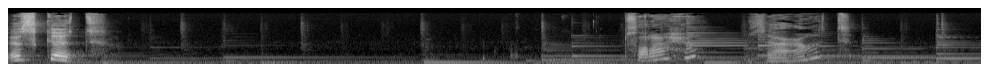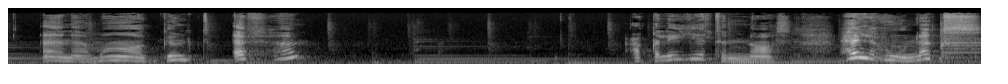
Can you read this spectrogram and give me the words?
اسكت. بصراحة ساعات أنا ما قمت أفهم عقلية الناس. هل هو نقص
